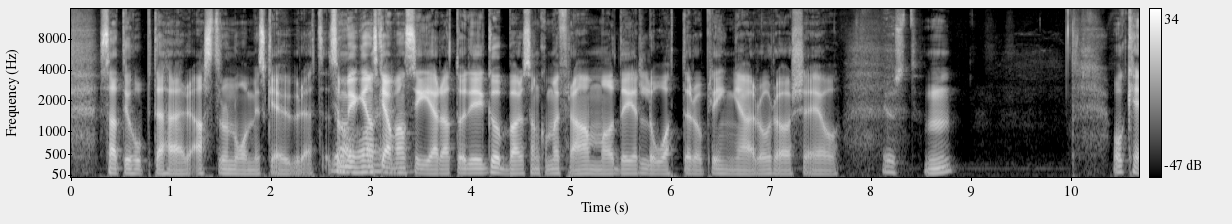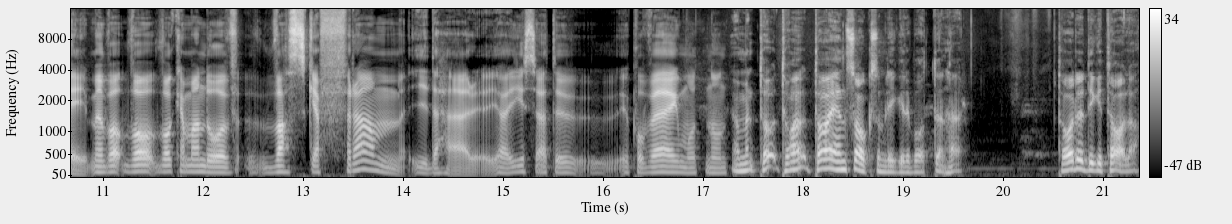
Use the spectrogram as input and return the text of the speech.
satt ihop det här astronomiska uret, som ja, är ganska ja. avancerat och det är gubbar som kommer fram och det låter och plingar och rör sig och... Just. Mm. Okej, okay, men vad, vad, vad, kan man då vaska fram i det här? Jag gissar att du är på väg mot någon... Ja, men ta, ta, ta en sak som ligger i botten här. Ta det digitala.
